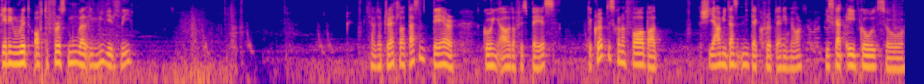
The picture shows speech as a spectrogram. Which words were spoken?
getting rid of the first Moonwell immediately. The Dreadlord doesn't dare going out of his base. The crypt is gonna fall, but Xiami doesn't need that crypt anymore. He's got 8 gold, so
